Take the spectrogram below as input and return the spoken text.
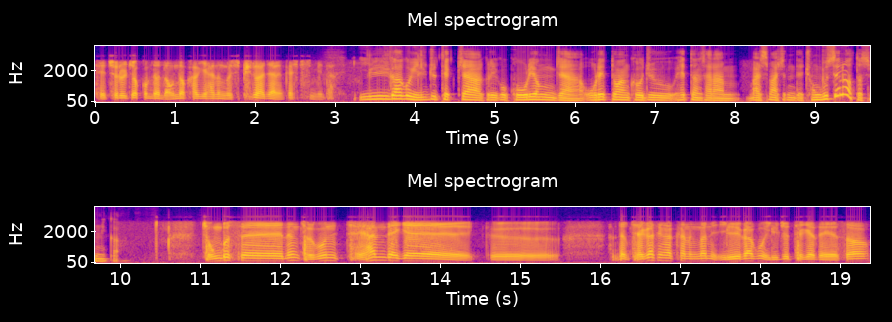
대출을 조금 더 넉넉하게 하는 것이 필요하지 않을까 싶습니다. 일가구 일주택자 그리고 고령자 오랫동안 거주했던 사람 말씀하셨는데 종부세는 어떻습니까? 종부세는 결국은 제한되게 그 한데 제가 생각하는 건 일가구 일주택에 대해서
